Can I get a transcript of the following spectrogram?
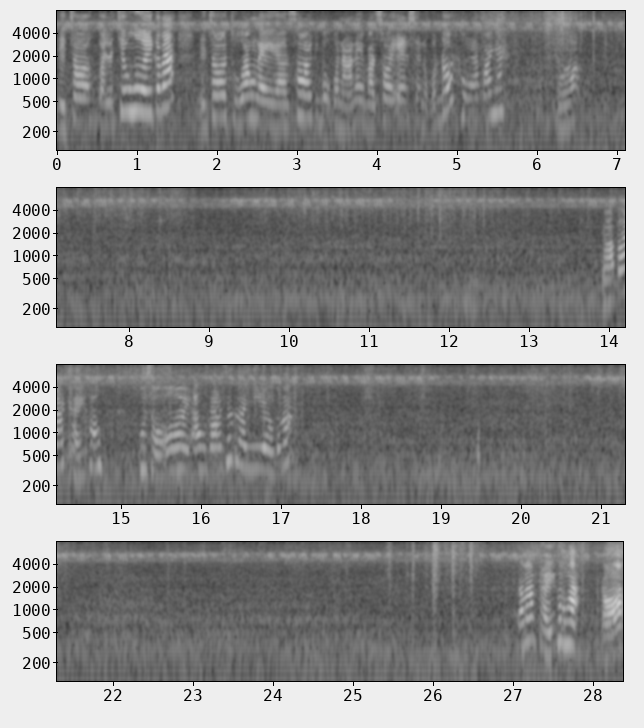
Để cho gọi là chiêu người các bác. Để cho chú ong này ờ, soi cái bộ quần áo này và soi em xem nó có đốt không nha các bác nhá. Đó. Đó các bác thấy không? Ui trời ôi, ong ra rất là nhiều các bác. Thấy không ạ? Đó,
